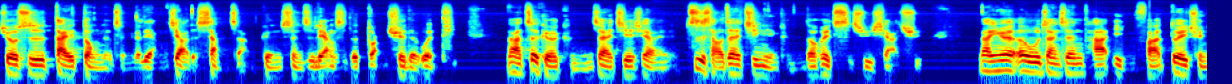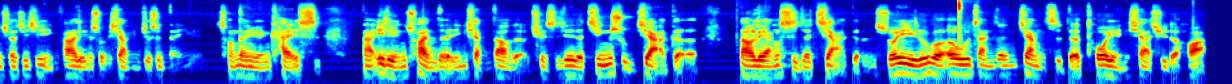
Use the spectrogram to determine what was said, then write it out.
就是带动了整个粮价的上涨，跟甚至粮食的短缺的问题。那这个可能在接下来，至少在今年可能都会持续下去。那因为俄乌战争它引发对全球经济引发连锁效应，就是能源，从能源开始，那一连串的影响到了全世界的金属价格到粮食的价格。所以如果俄乌战争这样子的拖延下去的话，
